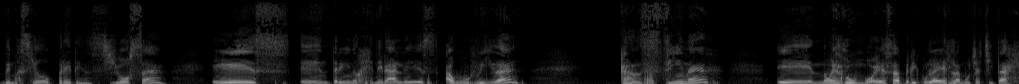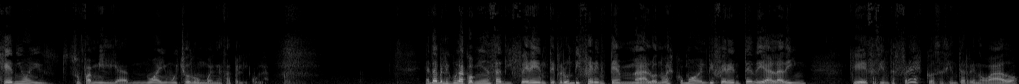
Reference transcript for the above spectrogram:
demasiado pretenciosa, es en términos generales aburrida cansina eh, no es Dumbo. Esa película es la muchachita genio y su familia. No hay mucho Dumbo en esa película. Esta película comienza diferente, pero un diferente malo. No es como el diferente de Aladdin, que se siente fresco, se siente renovado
